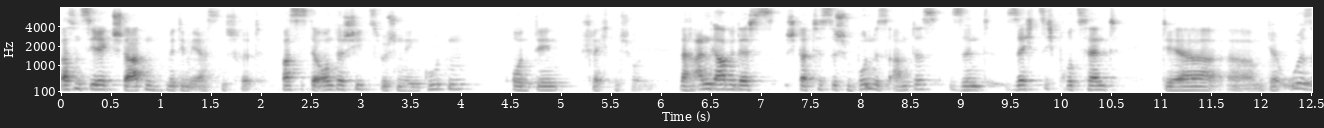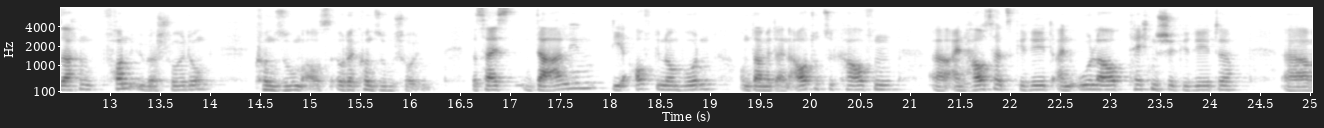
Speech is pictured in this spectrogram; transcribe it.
Lass uns direkt starten mit dem ersten Schritt. Was ist der Unterschied zwischen den guten und den schlechten Schulden? Nach Angabe des Statistischen Bundesamtes sind 60 Prozent der, äh, der Ursachen von Überschuldung Konsum aus, oder Konsumschulden. Das heißt Darlehen, die aufgenommen wurden, um damit ein Auto zu kaufen, äh, ein Haushaltsgerät, ein Urlaub, technische Geräte, äh,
